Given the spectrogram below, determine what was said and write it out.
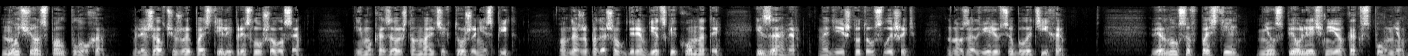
Ночью он спал плохо, лежал в чужой постели и прислушивался. Ему казалось, что мальчик тоже не спит. Он даже подошел к дверям детской комнаты и замер, надеясь что-то услышать. Но за дверью все было тихо. Вернулся в постель, не успел лечь в нее, как вспомнил.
